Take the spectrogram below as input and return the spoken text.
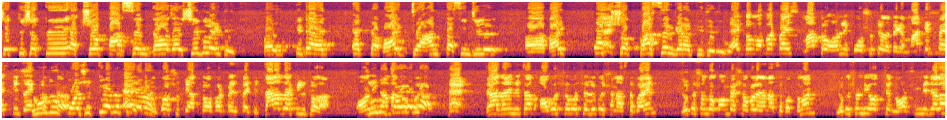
সত্যি সত্যি একশো পার্সেন্ট দেওয়া যায় সেগুলোই দেই। ভাই এটা একটা বাইক যে আনটাস ইঞ্জিনের বাইক একশো পার্সেন্ট গ্যারান্টি দিয়ে দিব। একদম অফার প্রাইস মাত্র অনলি পঁয়ষট্টি হাজার টাকা। মার্কেট প্রাইস কিন্তু শুধু পঁয়ষট্টি হাজার টাকা পঁয়ষট্টি আজকে অফার প্রাইস থাকবে। চার হাজার কিলো চলা অনলি হ্যাঁ যারা জানেন অবশ্যই অবশ্যই লোকেশন আসতে পারেন। লোকেশন তো কম বেশ সকলে জানা আছে বর্তমান। লোকেশনটি হচ্ছে নরসিংদী জেলা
